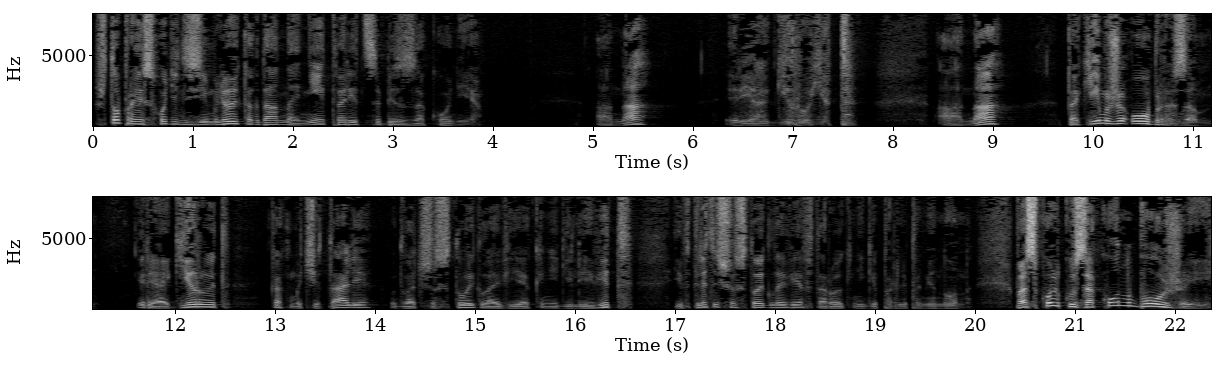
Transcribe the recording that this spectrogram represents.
Что происходит с землей, когда на ней творится беззаконие? Она реагирует. Она таким же образом реагирует, как мы читали в 26 главе книги Левит и в 36 главе второй книги Паралипоменон. Поскольку закон Божий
